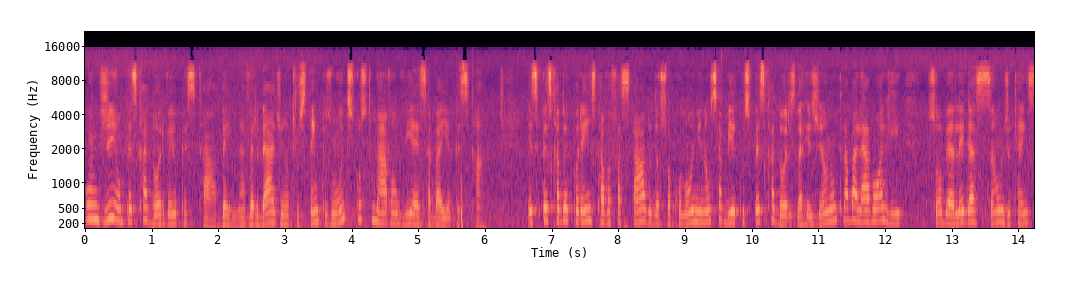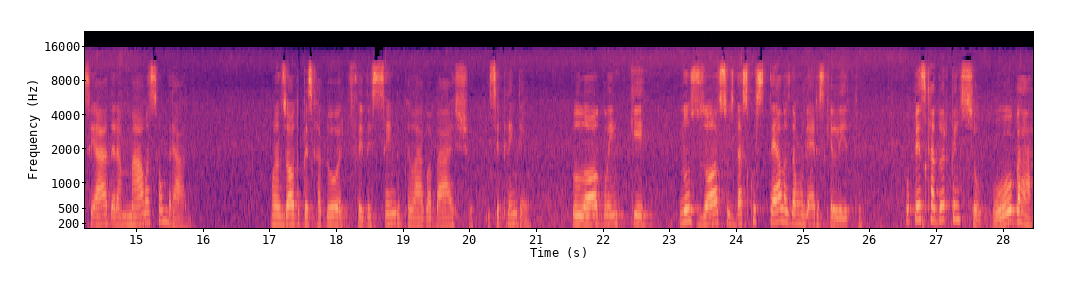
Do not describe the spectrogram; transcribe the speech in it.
Um dia um pescador veio pescar. Bem, na verdade, em outros tempos, muitos costumavam vir a essa baía pescar. Esse pescador, porém, estava afastado da sua colônia e não sabia que os pescadores da região não trabalhavam ali, sob a alegação de que a enseada era mal assombrada. O anzol do pescador foi descendo pela água abaixo e se prendeu. Logo em que, nos ossos das costelas da mulher esqueleto, o pescador pensou: Oba,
